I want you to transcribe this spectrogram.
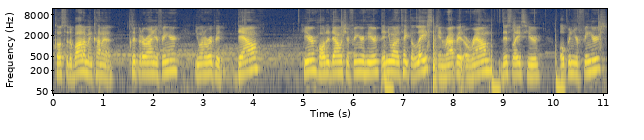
close to the bottom and kinda clip it around your finger, you wanna rip it down here hold it down with your finger here then you want to take the lace and wrap it around this lace here open your fingers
